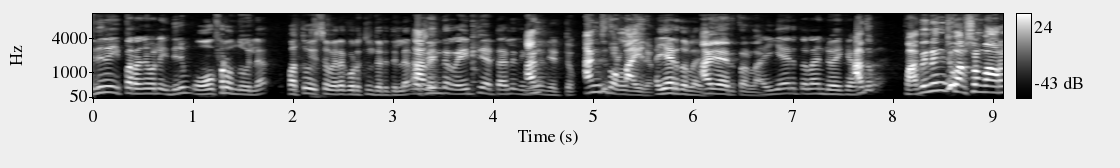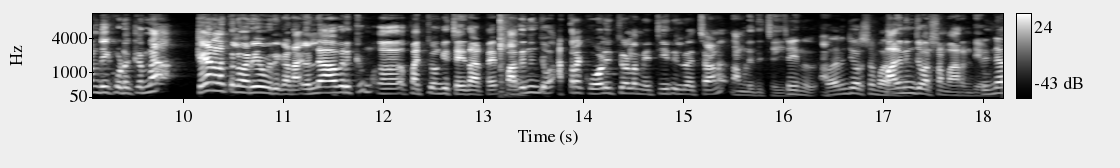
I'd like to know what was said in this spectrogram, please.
ഇതിന് ഈ പറഞ്ഞ പോലെ ഇതിനും ഓഫർ ഒന്നുമില്ല. പത്ത് പൈസ വില കുറച്ചും തരത്തില്ല. അതിന്റെ റേറ്റ് കേട്ടാൽ നിങ്ങൾ ഞെട്ടും. അഞ്ച് തൊള്ളായിരം. അയ്യായിരത്തി തൊള്ളായിരം. അയ്യായിരത്തി തൊള്ളായിരം. അയ്യായിരത്തി തൊള്ളായിരം രൂപയ്ക്കാണ്. അത് പതിനഞ്ച് വർഷം വാറണ്ടി കൊടുക്കുന്ന കേരളത്തിൽ ഒരേ ഒരു കട. എല്ലാവർക്കും പറ്റുമെങ്കിൽ ചെയ്താട്ടെ. പതിനഞ്ച് അത്ര ക്വാളിറ്റി ഉള്ള മെറ്റീരിയൽ വെച്ചാണ് നമ്മൾ ഇത് ചെയ്യുന്നത്. പതിനഞ്ച് വർഷം. പതിനഞ്ച് വർഷം വാറണ്ടി പിന്നെ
